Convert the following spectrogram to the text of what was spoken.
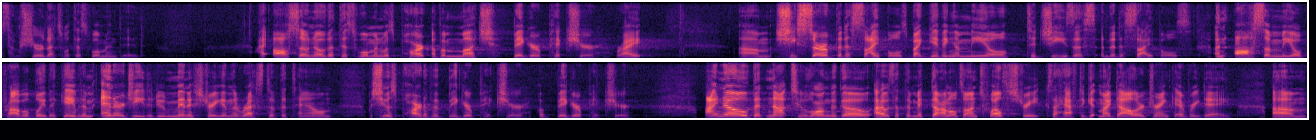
So I'm sure that's what this woman did. I also know that this woman was part of a much bigger picture, right? Um, she served the disciples by giving a meal to Jesus and the disciples. An awesome meal, probably, that gave them energy to do ministry in the rest of the town. But she was part of a bigger picture, a bigger picture. I know that not too long ago, I was at the McDonald's on 12th Street because I have to get my dollar drink every day. Um,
